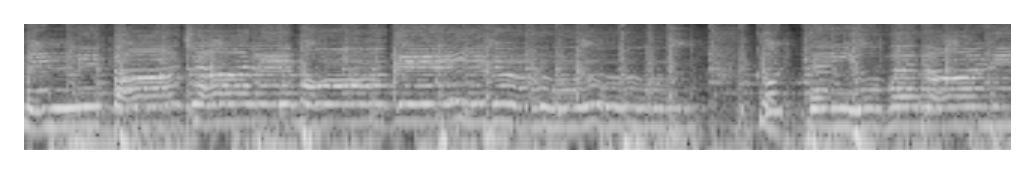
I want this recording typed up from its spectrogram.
పెళ్ళి బాజాలే మోగేరు. కొత్త యువరాణి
